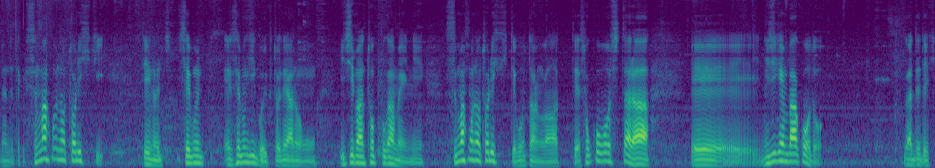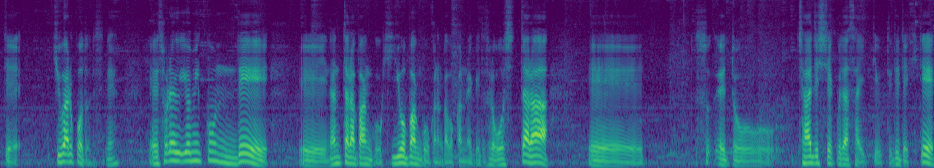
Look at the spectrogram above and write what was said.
なんだったっけ、スマホの取引っていうのセブン、セブン銀行行くとね、あの、一番トップ画面にスマホの取引ってボタンがあって、そこを押したら、えー、二次元バーコードが出てきて QR コードですね、え、それ読み込んで、えー、なんたら番号企業番号かなんか分かんないけどそれを押したら、えーえーと、チャージしてくださいって言って出てきて、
